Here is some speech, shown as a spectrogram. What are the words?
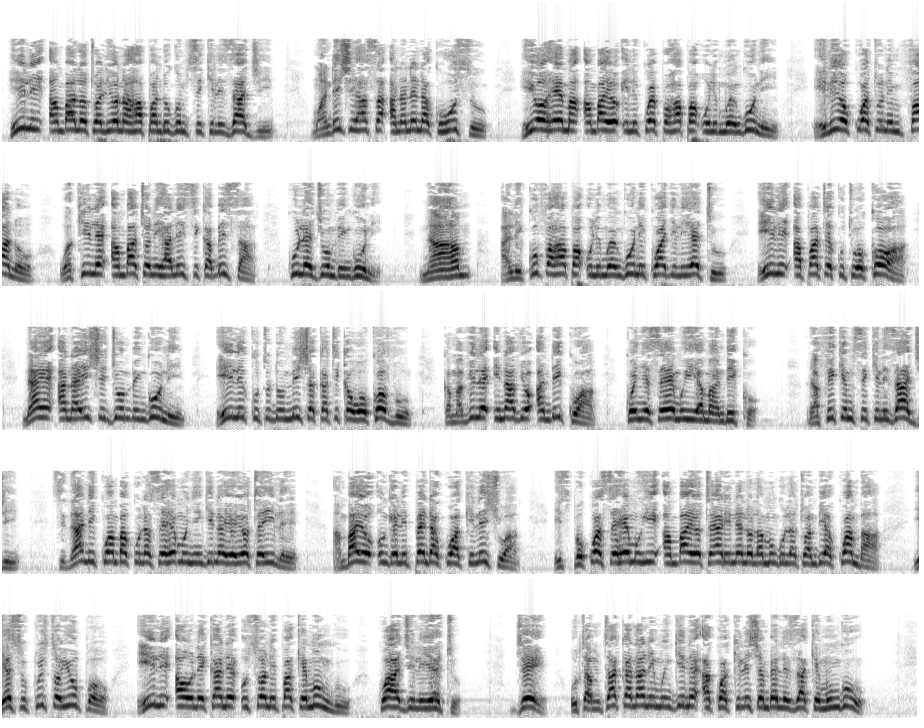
Hili ambalo twaliona hapa ndugu msikilizaji mwandishi hasa ananena kuhusu hiyo hema ambayo ilikuwepo hapa ulimwenguni iliyokuwa tu ni mfano wa kile ambacho ni halisi kabisa kule juu mbinguni. Naam alikufa hapa ulimwenguni kwa ajili yetu ili apate kutuokoa naye anaishi juu mbinguni ili kutudumisha katika uokovu kama vile inavyoandikwa kwenye sehemu hii ya maandiko. Rafiki msikilizaji sidhani kwamba kuna sehemu nyingine yoyote ile ambayo ungelipenda kuwakilishwa isipokuwa sehemu hii ambayo tayari neno la mungu latuambia kwamba yesu kristo yupo ili aonekane usoni pake mungu kwa ajili yetu. Je utamtaka nani mwingine akuwakilishe mbele zake mungu?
